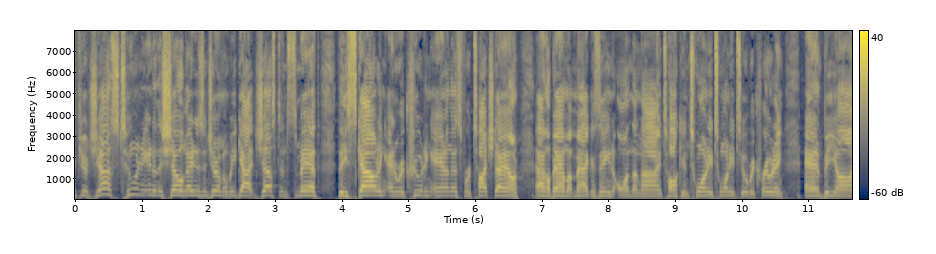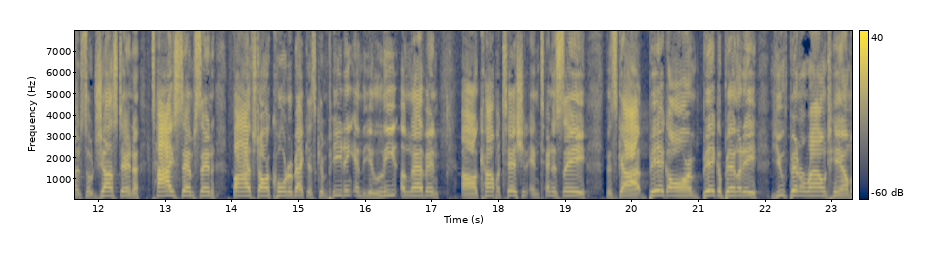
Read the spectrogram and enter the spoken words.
If you're just tuning into the show, ladies and gentlemen, we got Justin Smith, the scouting and recruiting analyst for Touchdown Alabama Magazine, on the line talking 2022 recruiting and beyond. So, Justin, Ty Simpson, five star quarterback, is competing in the Elite 11 uh, competition in Tennessee. This guy, big arm, big ability. You've been around him.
